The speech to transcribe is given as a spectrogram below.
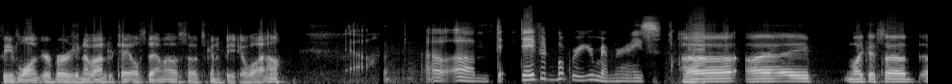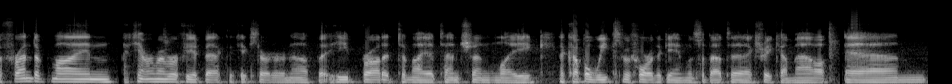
the longer version of Undertale's demo. So it's going to be a while. Yeah. Oh, um, D- David, what were your memories? Uh, I like I said, a friend of mine. I can't remember if he had backed the Kickstarter or not, but he brought it to my attention like a couple weeks before the game was about to actually come out, and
